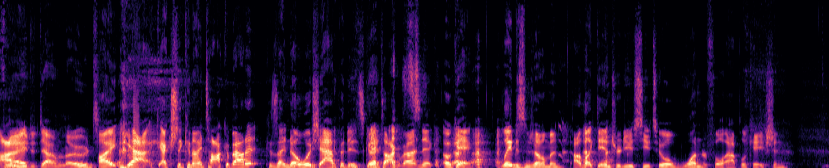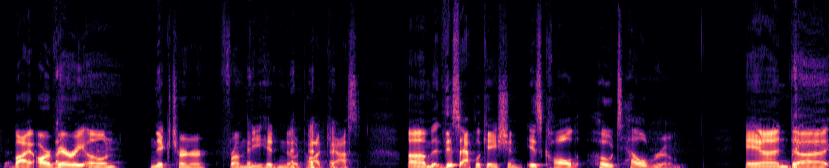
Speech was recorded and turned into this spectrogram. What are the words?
I- you to download. I yeah, actually, can I talk about it? Because I know which app it is. Can I talk about it, Nick? Okay, ladies and gentlemen, I'd like to introduce you to a wonderful application by our very own Nick Turner from the Hidden Node podcast. Um, this application is called Hotel Room. And uh,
